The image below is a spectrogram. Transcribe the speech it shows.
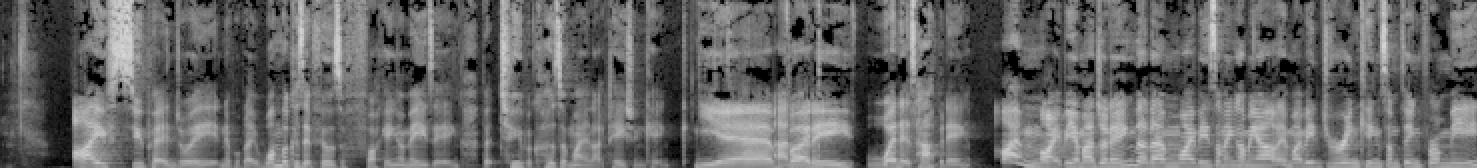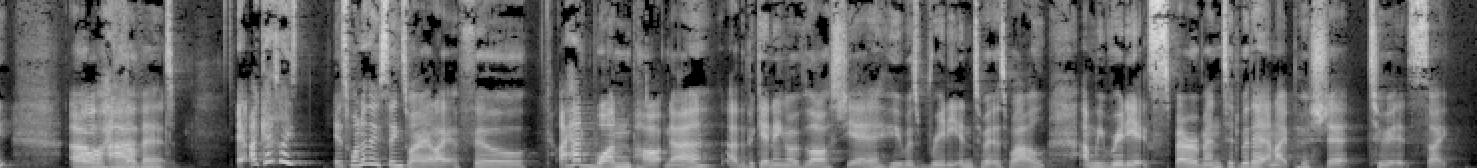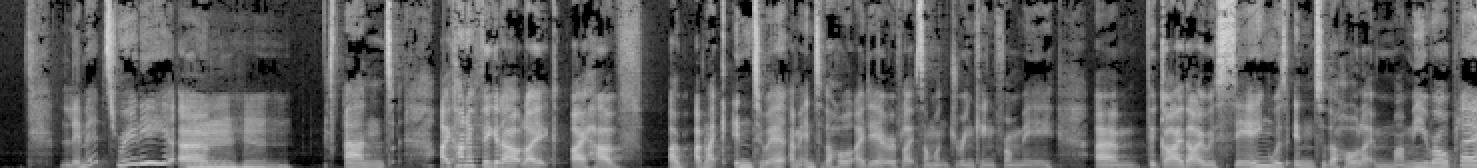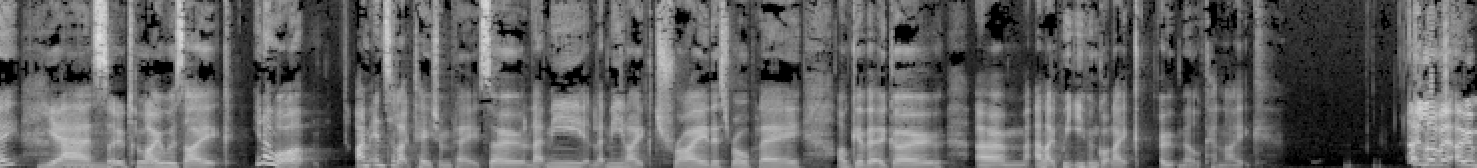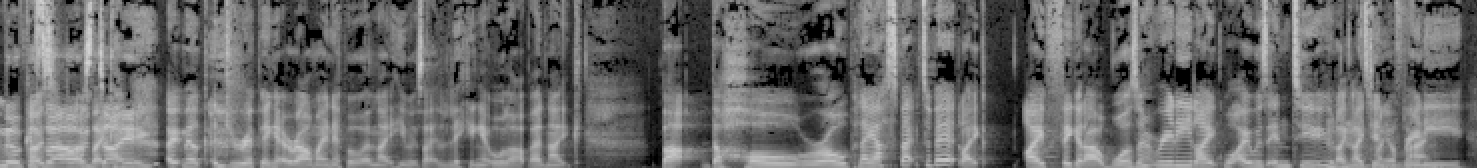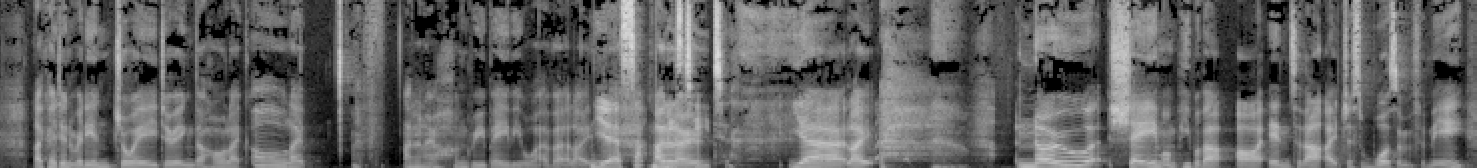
I super enjoy nipple play. One because it feels fucking amazing, but two because of my lactation kink. Yeah, And buddy. like, when it's happening, I might be imagining that there might be something coming out. It might be drinking something from me. Um, Oh, I love it. I guess I. It's one of those things where I like I feel. I had one partner at the beginning of last year who was really into it as well, and we really experimented with it and like pushed it to its like limits, really. Um, and I kind of figured out like I have I, I'm like into it. I'm into the whole idea of like someone drinking from me. Um, the guy that I was seeing was into the whole like mummy role play. Yeah, And so cool. I was like, you know what? I'm into lactation play, so let me let me like try this role play. I'll give it a go. Um, and like we even got like oat milk and like I love it. Oat milk as was, well. I was I'm like dying. oat milk dripping it around my nipple, and like he was like licking it all up, and like, but the whole role play aspect of it, like I figured out wasn't really like what I was into. like I it's not your didn't really, like I didn't really enjoy doing the whole like oh like I don't know hungry baby or whatever. Like Yeah, suck mummy's teat. yeah, like no shame on people that are into that. It just wasn't for me.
